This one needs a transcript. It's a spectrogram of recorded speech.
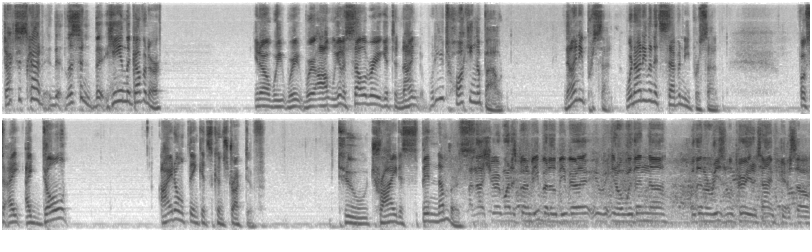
Dr. Scott, th- listen, the, he and the governor, you know, we, we, we're, out, we're going to celebrate, get to nine. What are you talking about? 90%. We're not even at 70%. Folks, I, I don't, I don't think it's constructive to try to spin numbers. I'm not sure when it's going to be, but it'll be very, you know, within uh, within a reasonable period of time here. So,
